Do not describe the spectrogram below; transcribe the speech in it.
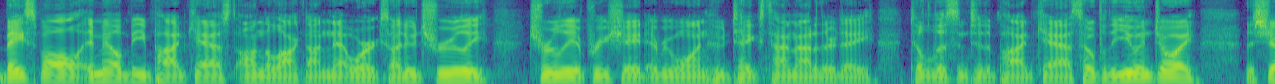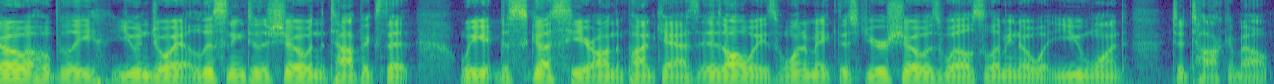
baseball MLB podcasts on the Locked On Network. So I do truly, truly appreciate everyone who takes time out of their day to listen to the podcast. Hopefully you enjoy the show. Hopefully you enjoy listening to the show and the topics that we discuss here on the podcast. As always, want to make this your show as well. So let me know what you want to talk about.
